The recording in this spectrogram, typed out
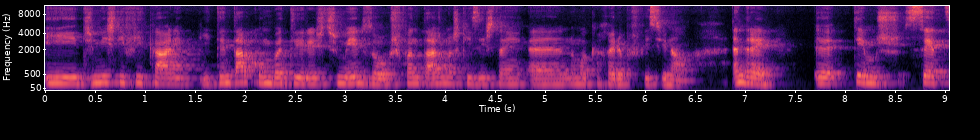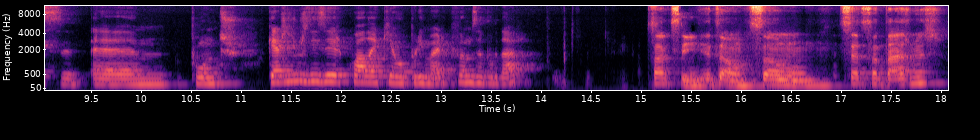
e desmistificar e, e, tentar combater estes medos ou os fantasmas que existem uh, numa carreira profissional. André, uh, temos sete uh, pontos. Queres nos dizer qual é que é o primeiro que vamos abordar? Claro que sim. Então, são sete fantasmas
